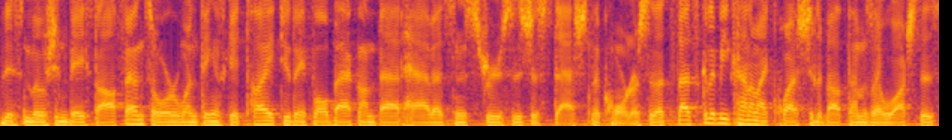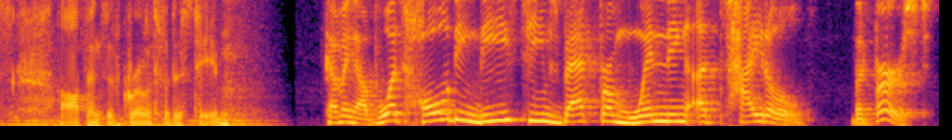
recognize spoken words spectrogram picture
this motion based offense, or when things get tight, do they fall back on bad habits and Strus is just stashed in the corner? So that's that's going to be kind of my question about them as I watch this offensive growth for this team. Coming up, what's holding these teams back from winning a title? But first,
